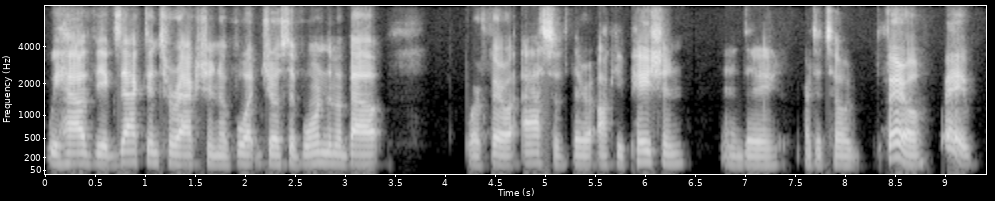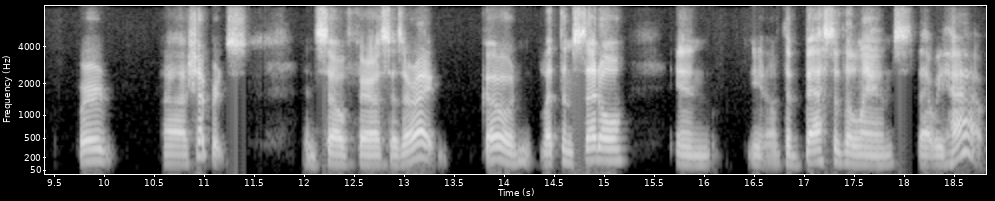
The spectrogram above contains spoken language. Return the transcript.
we have the exact interaction of what Joseph warned them about, where Pharaoh asks of their occupation, and they are to tell Pharaoh, hey, we're uh, shepherds and so Pharaoh says, "All right, go and let them settle in, you know, the best of the lands that we have."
